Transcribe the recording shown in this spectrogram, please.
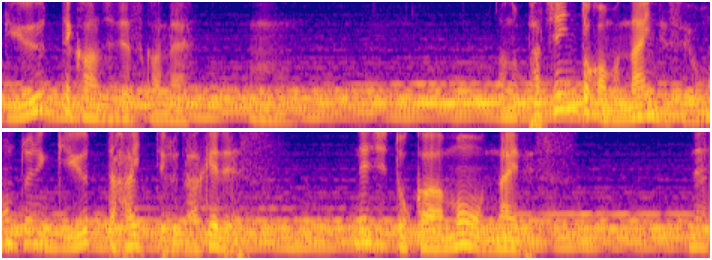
ギューって感じですかね。うん。あのパチンとかもないんですよ。本当にギューって入ってるだけです。ネジとかもないです。ね。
